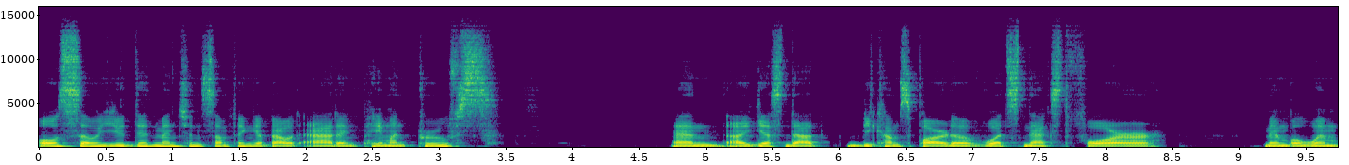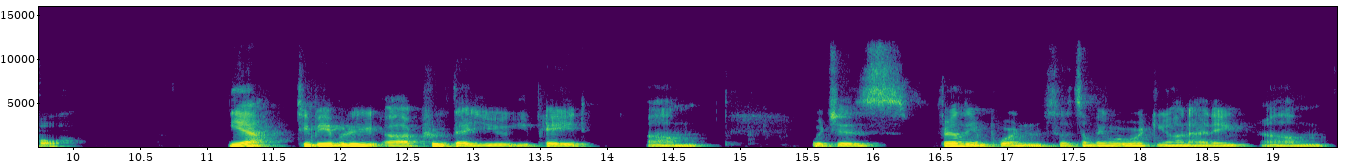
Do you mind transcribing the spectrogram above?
also, you did mention something about adding payment proofs. And I guess that becomes part of what's next for Mimblewimble. Yeah, to be able to uh, prove that you you paid, um, which is fairly important. So it's something we're working on adding. Um,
